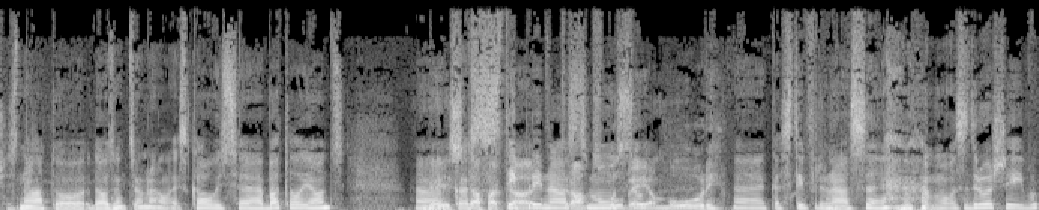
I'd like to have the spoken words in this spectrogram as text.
šis NATO daudznacionālais kaujas uh, bataljons. Uh, Mēs kas stiprinās mūsu, mūri. kas stiprinās mūsu drošību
